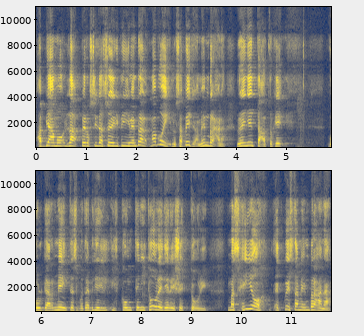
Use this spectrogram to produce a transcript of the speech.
abbiamo la perossidazione dei lipidi di membrana, ma voi lo sapete, la membrana non è nient'altro che, volgarmente si potrebbe dire, il, contenitore dei recettori. Ma se io questa membrana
